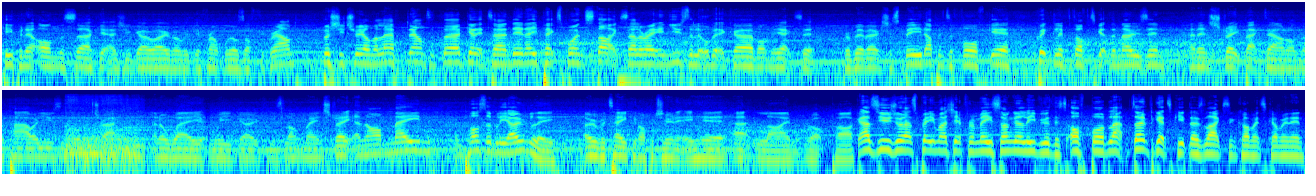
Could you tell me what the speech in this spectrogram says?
Keeping it on the circuit as you go over with your front wheels off the ground. Bushy tree on the left, down to third, get it turned in, apex point, start accelerating, use the little bit of curve on the exit for a bit of extra speed, up into fourth gear, quick lift off to get the nose in, and then straight back down on the power using all the track, and away we go for this long main straight, and our main and possibly only overtaking opportunity here at Lime Rock Park. As usual, that's pretty much it from me, so I'm going to leave you with this off-board lap. Don't forget to keep those likes and comments coming in.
